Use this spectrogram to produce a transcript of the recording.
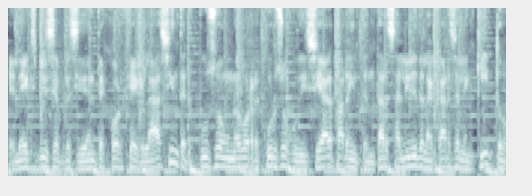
El ex vicepresidente Jorge Glass interpuso un nuevo recurso judicial para intentar salir de la cárcel en Quito,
